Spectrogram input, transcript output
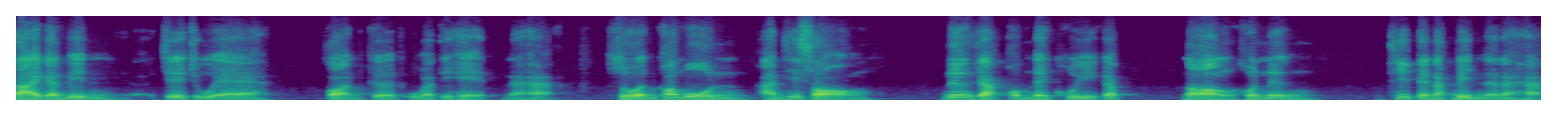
สายการบิน Jeju Air ก่อนเกิดอุบัติเหตุนะฮะ ส่วนข้อมูลอันที่สอง เนื่องจากผมได้คุยกับน้องคนหนึ่งที่เป็นนักบินนะฮะ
